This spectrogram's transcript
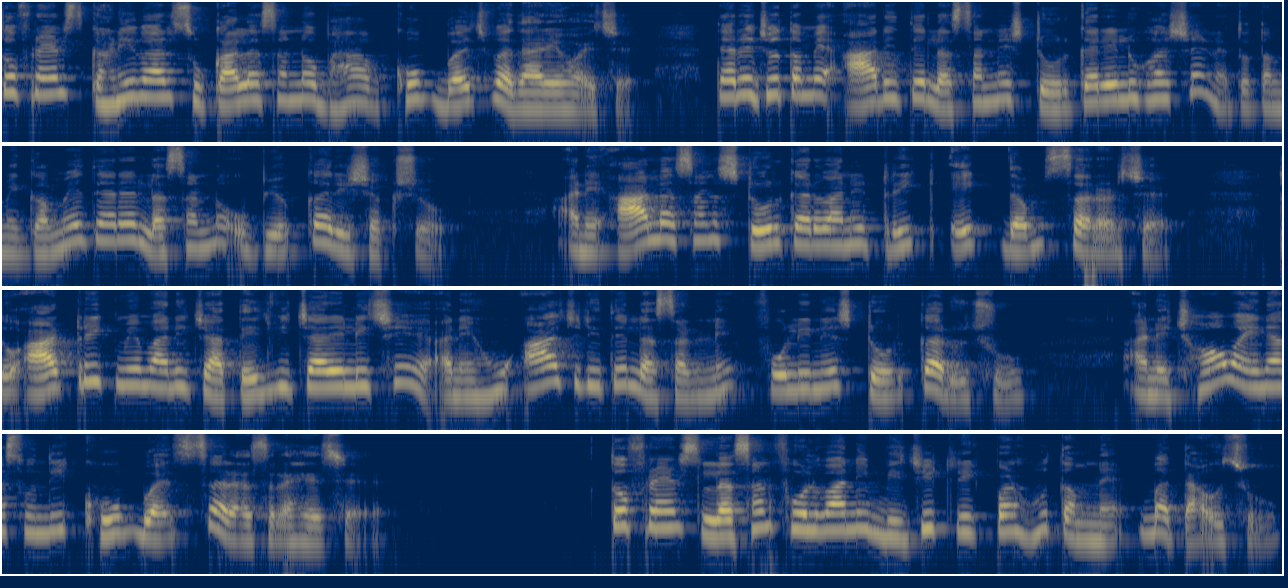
તો ફ્રેન્ડ્સ, ઘણીવાર સૂકા લસણનો ભાવ ખૂબ જ વધારે હોય છે. ત્યારે જો તમે આ રીતે લસણને સ્ટોર કરેલું હશે ને, તો તમે ગમે ત્યારે લસણનો ઉપયોગ કરી શકશો. અને આ લસણ સ્ટોર કરવાની ટ્રીક એકદમ સરળ છે. તો આ ટ્રીક મેં મારી જાતે જ વિચારેલી છે અને હું આ જ રીતે લસણને ફોલીને સ્ટોર કરું છું. અને છ મહિના સુધી ખૂબ જ સરસ રહે છે. તો ફ્રેન્ડ્સ, લસણ ફોલવાની બીજી ટ્રીક પણ હું તમને બતાવું છું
